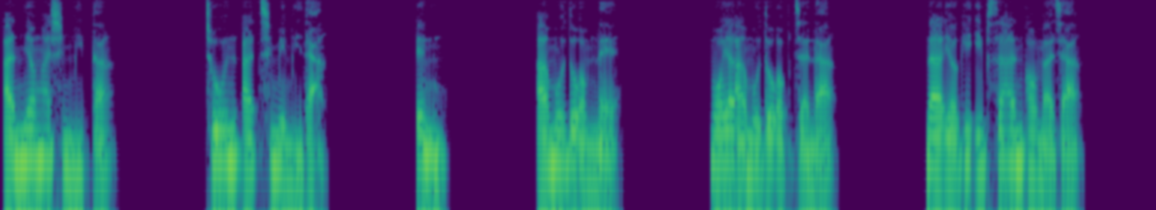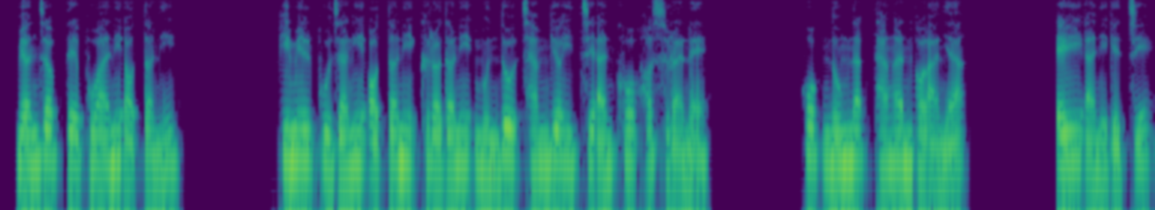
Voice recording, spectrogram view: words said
안녕하십니까? 좋은 아침입니다. 응. 아무도 없네. 뭐야 아무도 없잖아. 나 여기 입사한 거 맞아. 면접 때 보안이 어떠니? 비밀 보장이 어떠니 그러더니 문도 잠겨 있지 않고 허술하네. 혹 농락 당한 거 아냐? 에이 아니겠지?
